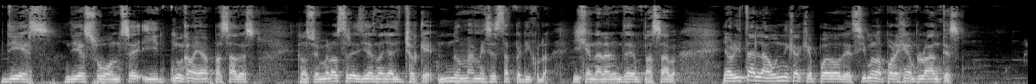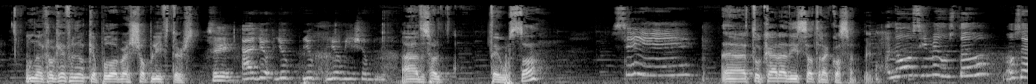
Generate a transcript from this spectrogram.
10, 10 u 11 y nunca me había pasado eso. Los primeros tres días no haya dicho que no mames esta película. Y generalmente me pasaba. Y ahorita la única que puedo decir, bueno, por ejemplo, antes. No, creo que fue lo que pudo ver Shoplifters. Sí. Ah, yo, yo, yo, yo vi Shoplift. Ah, ¿te gustó? Sí. Ah, tu cara dice otra cosa, Penny. No, sí me gustó. O sea,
